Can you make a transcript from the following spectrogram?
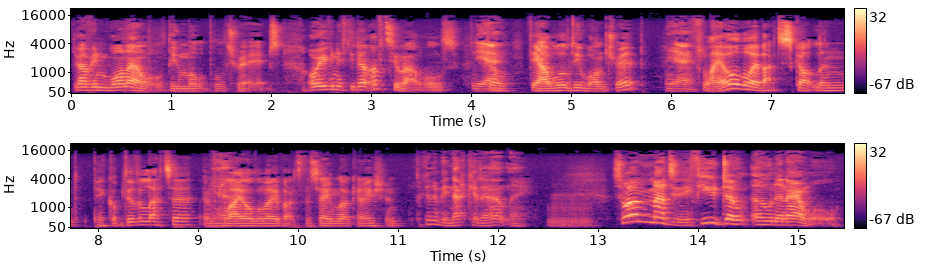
they're having one owl do multiple trips, or even if they don't have two owls, Yeah. they'll- the owl will do one trip, Yeah. fly all the way back to Scotland, pick up the other letter, and Yeah. fly all the way back to the same location. They're going to be knackered, aren't they? Hmm. So I'm imagining if you don't own an owl,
